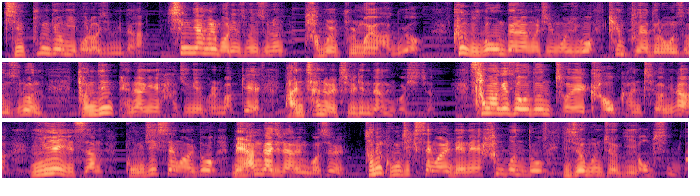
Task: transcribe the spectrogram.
진풍경이 벌어집니다. 식량을 버린 선수는 밥을 굶어야 하고요. 그 무거운 배낭을 짊어지고 캠프에 들어온 선수는 견딘 배낭의 하중에 걸맞게 만찬을 즐긴다는 것이죠. 사막에서 얻은 저의 가혹한 체험이나 우리의 일상 공직 생활도 매한가지라는 것을 저는 공직 생활 내내 한 번도 잊어본 적이 없습니다.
